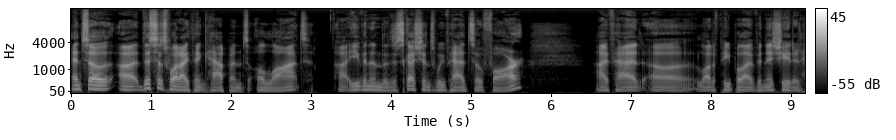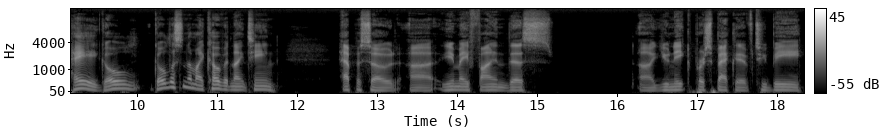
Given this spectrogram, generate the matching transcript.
and so uh, this is what i think happens a lot uh, even in the discussions we've had so far. I've had uh, a lot of people I've initiated. Hey, go go listen to my COVID nineteen episode. Uh, you may find this uh, unique perspective to be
